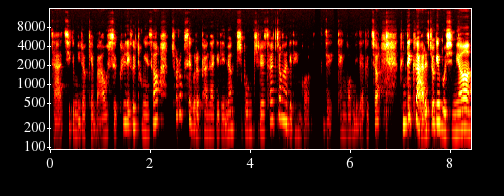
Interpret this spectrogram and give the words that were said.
자, 지금 이렇게 마우스 클릭을 통해서 초록색으로 변하게 되면 기본 키를 설정하게 된 거, 이제 된 겁니다. 그쵸? 근데 그 아래쪽에 보시면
